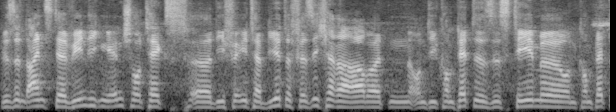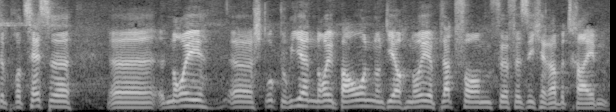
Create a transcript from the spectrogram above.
Wir sind eines der wenigen Insurtechs, äh, die für etablierte Versicherer arbeiten und die komplette Systeme und komplette Prozesse äh, neu äh, strukturieren, neu bauen und die auch neue Plattformen für Versicherer betreiben.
